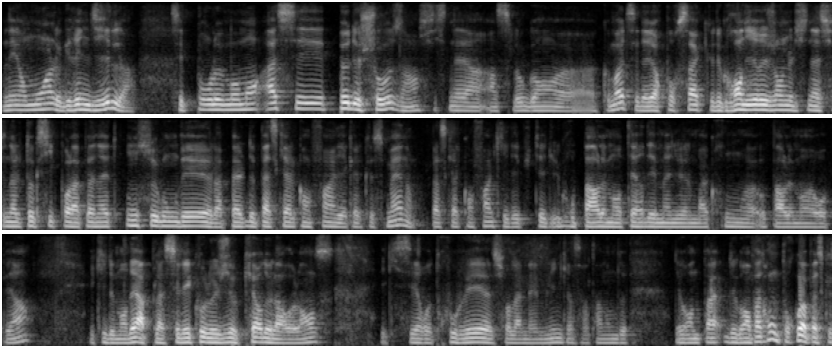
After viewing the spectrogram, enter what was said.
Néanmoins, le Green Deal, c'est pour le moment assez peu de choses, hein, si ce n'est un, slogan euh, commode. C'est d'ailleurs pour ça que de grands dirigeants multinationales toxiques pour la planète ont secondé l'appel de Pascal Canfin il y a quelques semaines. Pascal Canfin, qui est député du groupe parlementaire d'Emmanuel Macron euh, au Parlement européen, et qui demandait à placer l'écologie au cœur de la relance et qui s'est retrouvé sur la même ligne qu'un certain nombre de, grands patrons. Pourquoi? Parce que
